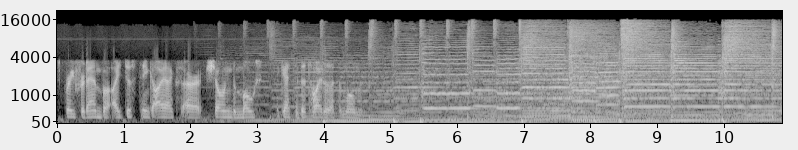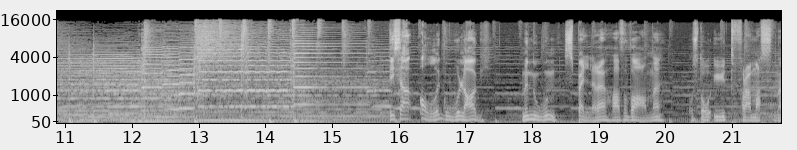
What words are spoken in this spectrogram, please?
it's great for them. But I just think Ajax are showing the most to get to the title at the moment. Disse er alle gode lag, men noen spillere har for vane å stå ut fra massene.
